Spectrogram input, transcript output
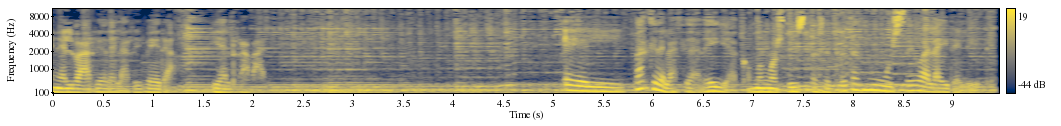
en el barrio de la Ribera y el Raval. El Parque de la Ciudadella, como hemos visto, se trata de un museo al aire libre,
